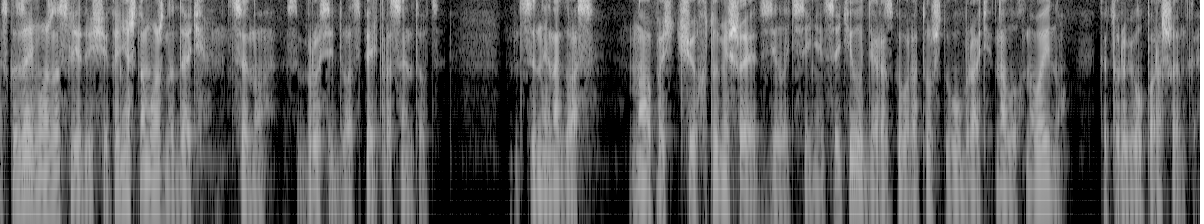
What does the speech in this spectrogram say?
Сказать можно следующее. Конечно, можно дать цену, бросить 25% цены на газ. Ну а что, кто мешает сделать инициативу для разговора о том, чтобы убрать налог на войну, который вел Порошенко?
